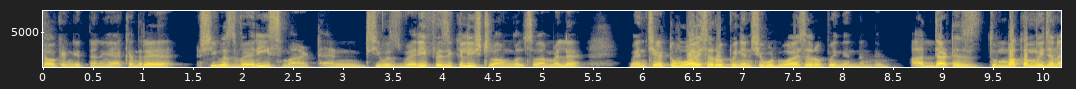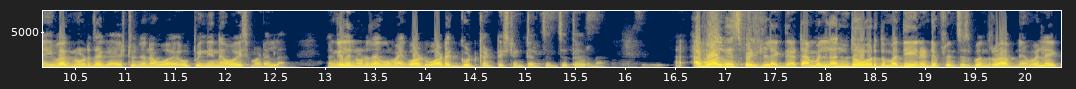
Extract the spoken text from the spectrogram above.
ಶಾಕಿಂಗ್ ಇತ್ತು ನನಗೆ. ಯಾಕಂದರೆ she was very smart and she was very physically strong also ಆಮೇಲೆ when she to voice our opinion she would voice our opinion ನನಗೆ ಅದು ದಟ್ ಈಸ್ ತುಂಬ ಕಮ್ಮಿ ಜನ. ಇವಾಗ ನೋಡಿದಾಗ ಎಷ್ಟೊಂದು ಜನ ವಾಯ್ ಒಪಿನಿಯನ್ನೇ ವಾಯ್ಸ್ ಮಾಡಲ್ಲ. ಹಂಗೆಲ್ಲ ನೋಡಿದಾಗ ಓ my god what a good contestant ಅಂತ ಅನ್ಸುತ್ತೆ ಅವ್ರನ್ನ. I've always felt like that ಆಮೇಲೆ ನಂದು ಅವ್ರದ್ದು ಮಧ್ಯೆ ಏನೇ ಡಿಫ್ರೆನ್ಸಸ್ ಬಂದರು I've never like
